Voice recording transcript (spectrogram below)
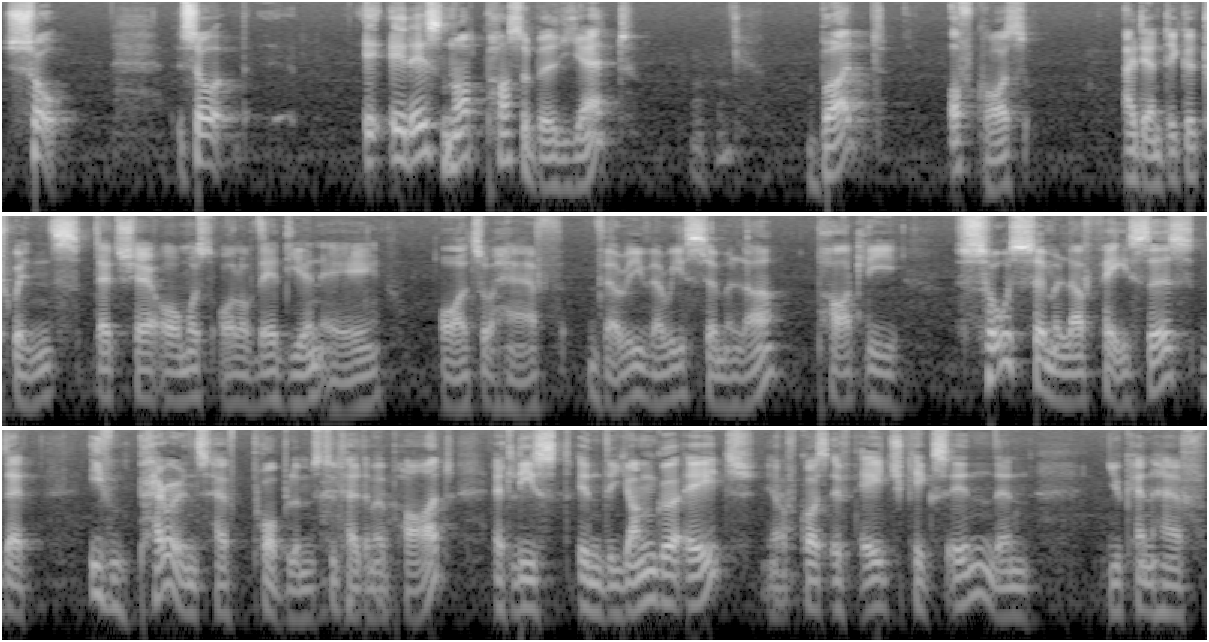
show. So it, is not possible yet, but of course, identical twins that share almost all of their DNA also have very, very similar, partly so similar faces that even parents have problems to tell them apart, at least in the younger age. You know, of course, if age kicks in, then you can have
